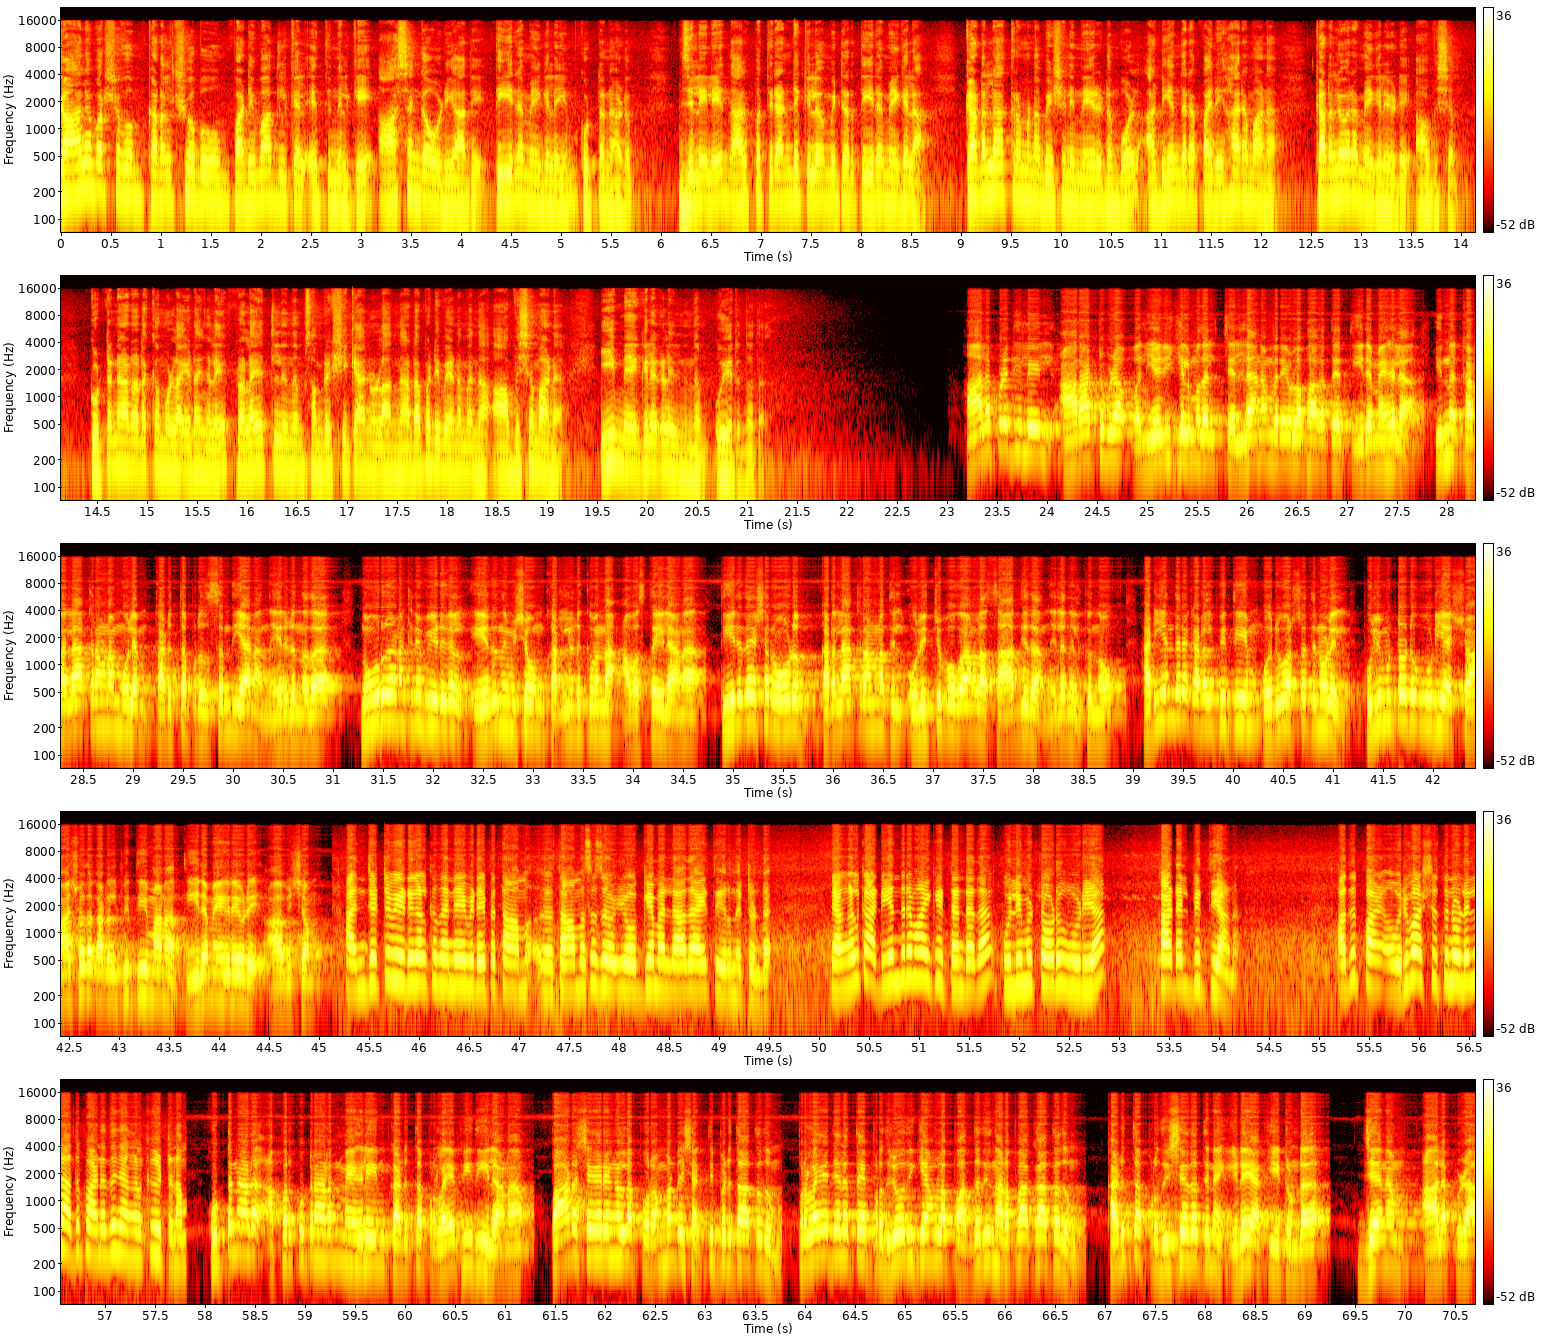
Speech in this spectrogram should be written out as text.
കാലവർഷവും കടൽക്ഷോഭവും പടിവാതിൽക്കൽ എത്തി നിൽക്കെ ആശങ്ക ഒഴിയാതെ തീരമേഖലയും കുട്ടനാടും. ജില്ലയിലെ നാൽപ്പത്തിരണ്ട് കിലോമീറ്റർ തീരമേഖല കടലാക്രമണ ഭീഷണി നേരിടുമ്പോൾ അടിയന്തര പരിഹാരമാണ് കടലോര മേഖലയുടെ ആവശ്യം. കുട്ടനാടടക്കമുള്ള ഇടങ്ങളെ പ്രളയത്തിൽ നിന്നും സംരക്ഷിക്കാനുള്ള നടപടി വേണമെന്ന ആവശ്യമാണ് ഈ മേഖലകളിൽ നിന്നും ഉയരുന്നത്. ആലപ്പുഴ ജില്ലയിൽ ആറാട്ടുപുഴ വലിയഴിക്കൽ മുതൽ ചെല്ലാനം വരെയുള്ള ഭാഗത്തെ തീരമേഖല ഇന്ന് കടലാക്രമണം മൂലം കടുത്ത പ്രതിസന്ധിയാണ് നേരിടുന്നത്. നൂറുകണക്കിന് വീടുകൾ ഏതു നിമിഷവും കടലെടുക്കുമെന്ന അവസ്ഥയിലാണ്. തീരദേശ റോഡും കടലാക്രമണത്തിൽ ഒലിച്ചു പോകാനുള്ള സാധ്യത നിലനിൽക്കുന്നു. അടിയന്തര കടൽഭിത്തിയും ഒരു വർഷത്തിനുള്ളിൽ പുലിമുട്ടോട് കൂടിയ ശാശ്വത കടൽഭിത്തിയുമാണ് തീരമേഖലയുടെ ആവശ്യം. അഞ്ചെട്ട് വീടുകൾക്ക് തന്നെ ഇവിടെ ഇപ്പൊ താമസ യോഗ്യമല്ലാതായി തീർന്നിട്ടുണ്ട്. ഞങ്ങൾക്ക് അടിയന്തരമായി കിട്ടേണ്ടത് പുലിമുട്ടോട് കൂടിയ കടൽ ഭിത്തിയാണ്. അത് ഒരു വർഷത്തിനുള്ളിൽ അത് പണിത് ഞങ്ങൾക്ക് കിട്ടണം. കുട്ടനാട് അപ്പർ കുട്ടനാടൻ മേഖലയും കടുത്ത പ്രളയഭീതിയിലാണ്. പാടശേഖരങ്ങളുടെ പുറംബണ്ട് ശക്തിപ്പെടുത്താത്തതും പ്രളയജലത്തെ പ്രതിരോധിക്കാനുള്ള പദ്ധതി നടപ്പാക്കാത്തതും കടുത്ത പ്രതിഷേധത്തിന് ഇടയാക്കിയിട്ടുണ്ട്. ജനം ആലപ്പുഴ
